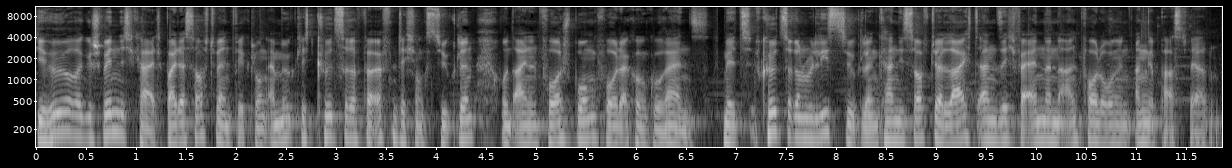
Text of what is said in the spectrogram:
Die höhere Geschwindigkeit bei der Softwareentwicklung ermöglicht kürzere Veröffentlichungszyklen und einen Vorsprung vor der Konkurrenz. Mit kürzeren Release-Zyklen kann die Software leicht an sich verändernde Anforderungen angepasst werden.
